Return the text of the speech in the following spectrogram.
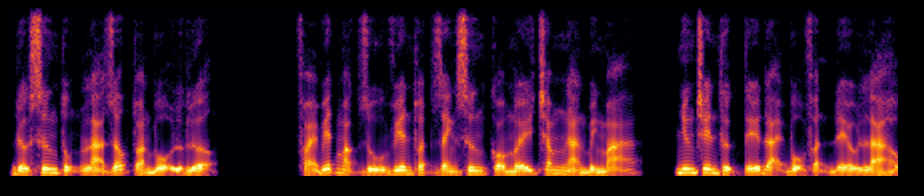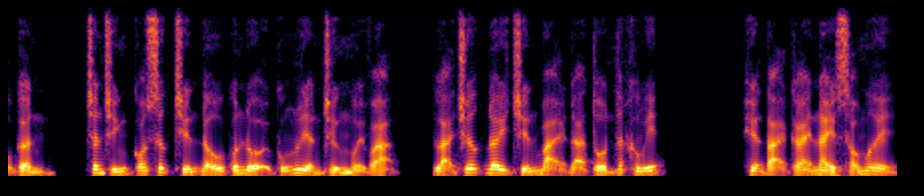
được xưng tụng là dốc toàn bộ lực lượng. Phải biết mặc dù viên thuật danh xưng có mấy trăm ngàn binh mã, nhưng trên thực tế đại bộ phận đều là hậu cần, chân chính có sức chiến đấu quân đội cũng liền chừng mười vạn, lại trước đây chiến bại đã tổn thất không ít. Hiện tại cái này sáu mươi,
